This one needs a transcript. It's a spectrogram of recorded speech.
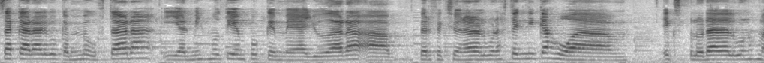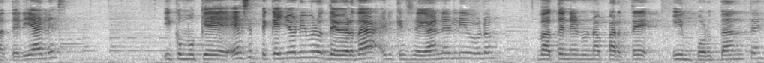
sacar algo que a mí me gustara y al mismo tiempo que me ayudara a perfeccionar algunas técnicas o a explorar algunos materiales y como que ese pequeño libro, de verdad, el que se gane el libro va a tener una parte importante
